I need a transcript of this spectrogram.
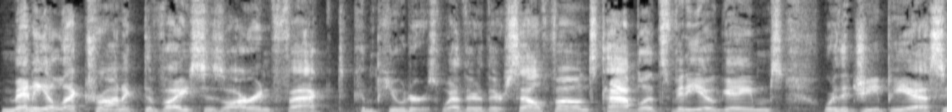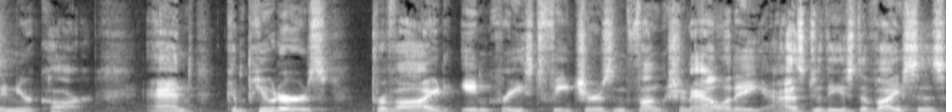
many electronic devices are, in fact, computers, whether they're cell phones, tablets, video games, or the GPS in your car. And computers provide increased features and functionality, as do these devices,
